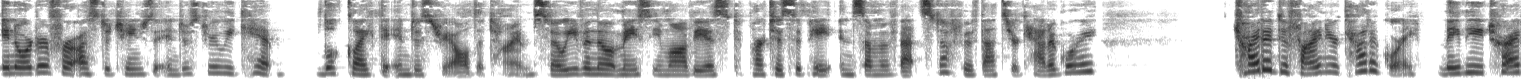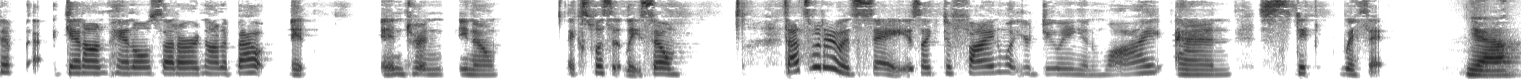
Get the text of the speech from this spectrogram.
in order for us to change the industry we can't look like the industry all the time. So even though it may seem obvious to participate in some of that stuff, if that's your category, try to define your category. Maybe try to get on panels that are not about it intern, you know, explicitly. So that's what I would say is like define what you're doing and why and stick with it. Yeah.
